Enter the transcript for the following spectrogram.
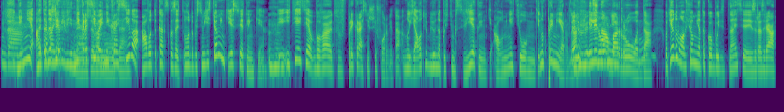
Да. Не-не, а Это это, даже некрасиво и некрасиво, а вот как сказать, ну, вот, допустим, есть темненькие, есть светленькие. Мгм. И, и те, и те бывают в прекраснейшей форме, да. Но я вот люблю, допустим, светленький, а у меня темненький. Ну, к примеру, да. Или тёмненьких. наоборот, да. Вот я думаю, вообще у меня такое будет, знаете, из разряда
